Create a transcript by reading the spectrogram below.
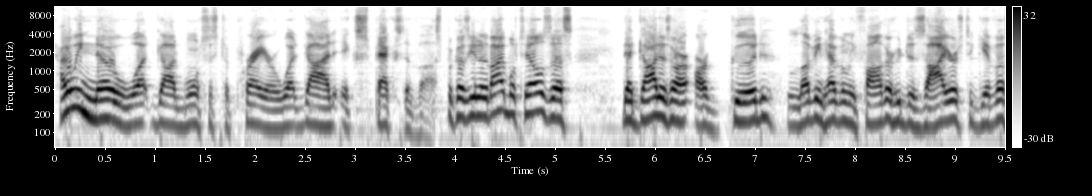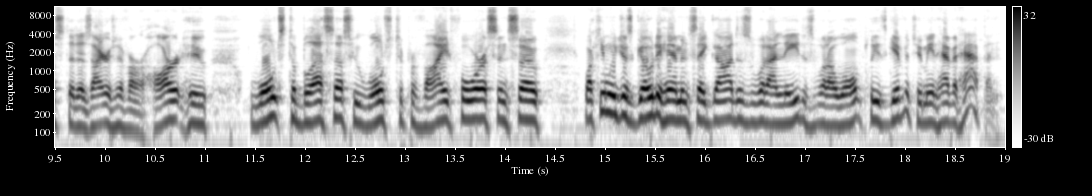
How do we know what God wants us to pray or what God expects of us? Because, you know, the Bible tells us that God is our, our good, loving Heavenly Father who desires to give us the desires of our heart, who wants to bless us, who wants to provide for us. And so, why can't we just go to Him and say, God, this is what I need, this is what I want, please give it to me and have it happen?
